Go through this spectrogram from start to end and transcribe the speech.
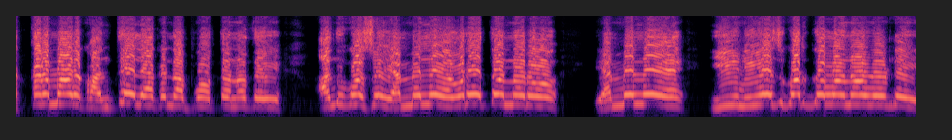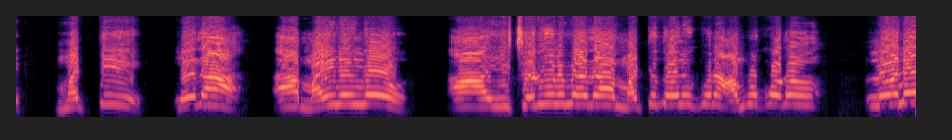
అక్రమాలకు అంతే లేకుండా పోతున్నది. అందుకోసం ఎమ్మెల్యే ఎవరైతే ఉన్నారో ఎమ్మెల్యే ఈ నియోజకవర్గంలో ఉన్నటువంటి మట్టి లేదా ఆ మైనింగ్ ఆ ఈ చెరువుల మీద మట్టి తోలుకుని అమ్ముకోవడంలోనే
